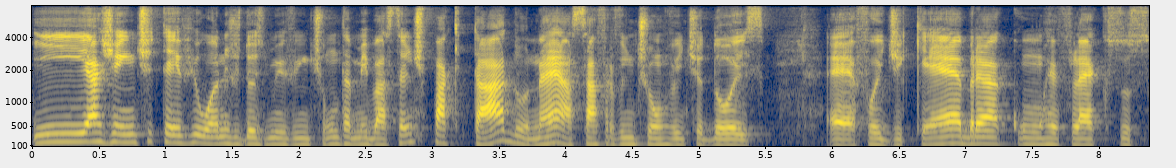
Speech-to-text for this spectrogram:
E a gente teve o ano de 2021 também bastante impactado, né? A safra 21-22 é, foi de quebra, com reflexos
